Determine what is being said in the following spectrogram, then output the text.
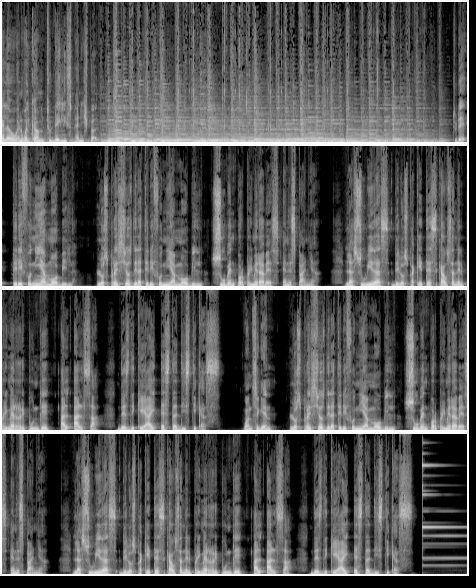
Hello and welcome to Daily Spanish Pod. Today, telefonía móvil. Los precios de la telefonía móvil suben por primera vez en España. Las subidas de los paquetes causan el primer repunte al alza desde que hay estadísticas. Once again, los precios de la telefonía móvil suben por primera vez en España. Las subidas de los paquetes causan el primer repunte al alza desde que hay estadísticas.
